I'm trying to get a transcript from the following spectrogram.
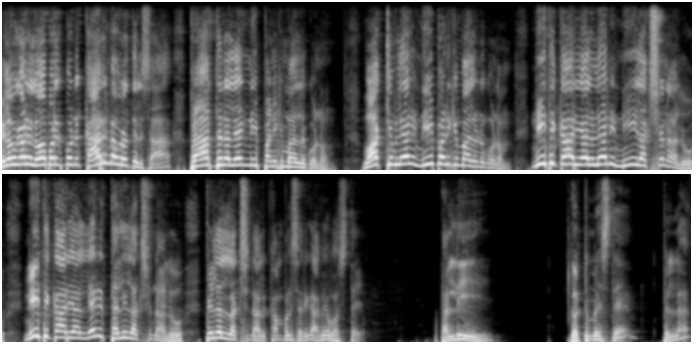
పిలవగానే లోబడకపోయిన కారణం ఎవరో తెలుసా? ప్రార్థన లేని నీ పనికి మాలిన గుణం. వాక్యం లేని నీ పనికి మాలిన గుణం. నీతి కార్యాలు లేని నీ లక్షణాలు. నీతి కార్యాలు లేని తల్లి లక్షణాలు. పిల్లల లక్షణాలు కంపల్సరీగా అవే వస్తాయి. తల్లి గట్టుమేస్తే పిల్ల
